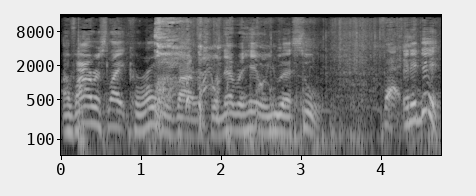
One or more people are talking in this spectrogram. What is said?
a virus like coronavirus will never hit on U.S. soil, Fact. and it did.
